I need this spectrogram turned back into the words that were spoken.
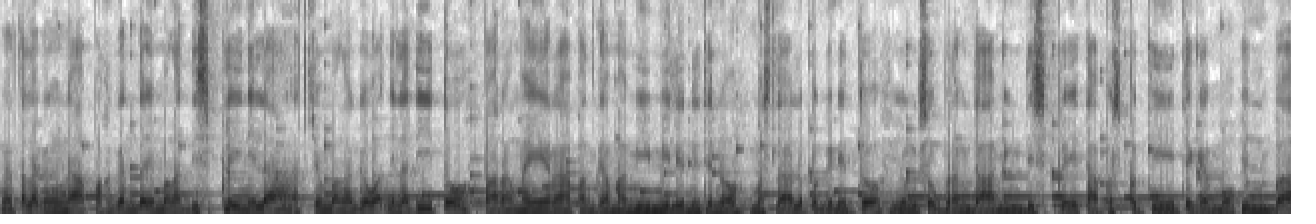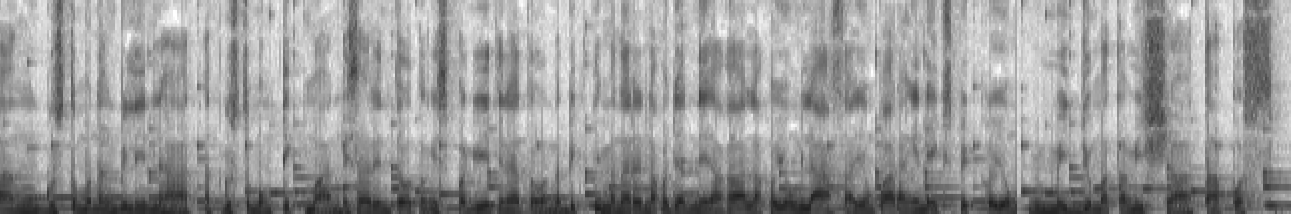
Na talagang napakaganda yung mga display nila at yung mga gawa nila dito. Parang mahirapan ka mamimili nito, no? Mas lalo pag ganito, yung sobrang daming display. Tapos pag tinitigan mo, yun bang gusto mo nang bilhin lahat at gusto mong tikman? Isa rin to, tong spaghetti na to. Nabiktima na rin ako dyan eh. Akala ko yung lasa, yung parang ina-expect ko, yung medyo matamis siya. Tapos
